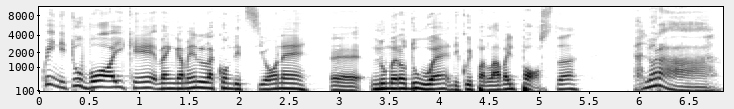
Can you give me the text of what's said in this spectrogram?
Quindi tu vuoi che venga meno la condizione eh, numero due di cui parlava il post, allora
